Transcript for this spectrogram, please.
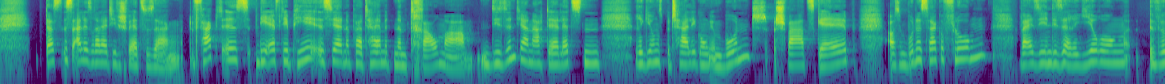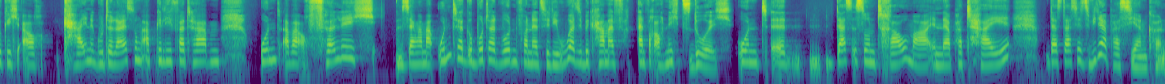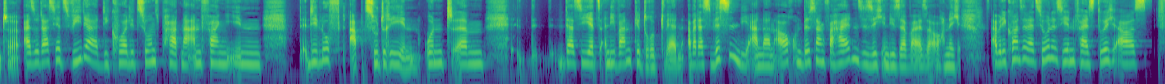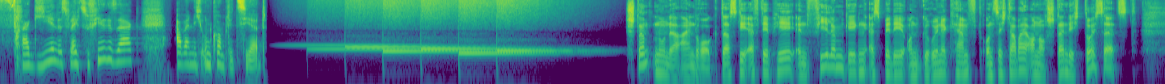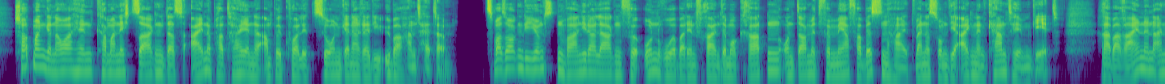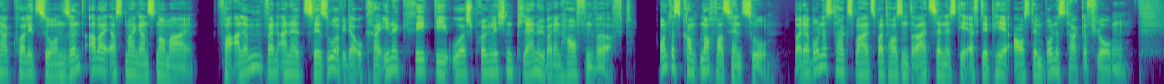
Das ist alles relativ schwer zu sagen. Fakt ist, die FDP ist ja eine Partei mit einem Trauma. Die sind ja nach der letzten Regierungsbeteiligung im Bund, schwarz-gelb, aus dem Bundestag geflogen, weil sie in dieser Regierung wirklich auch keine gute Leistung abgeliefert haben und aber auch völlig sagen wir mal, untergebuttert wurden von der CDU. Also sie bekamen einfach auch nichts durch. Und äh, das ist so ein Trauma in der Partei, dass das jetzt wieder passieren könnte. Also dass jetzt wieder die Koalitionspartner anfangen, ihnen die Luft abzudrehen und ähm, dass sie jetzt an die Wand gedrückt werden. Aber das wissen die anderen auch und bislang verhalten sie sich in dieser Weise auch nicht. Aber die Konstellation ist jedenfalls durchaus fragil, ist vielleicht zu viel gesagt, aber nicht unkompliziert. Stimmt nun der Eindruck, dass die FDP in vielem gegen SPD und Grüne kämpft und sich dabei auch noch ständig durchsetzt? Schaut man genauer hin, kann man nicht sagen, dass eine Partei in der Ampelkoalition generell die Überhand hätte. Zwar sorgen die jüngsten Wahlniederlagen für Unruhe bei den Freien Demokraten und damit für mehr Verbissenheit, wenn es um die eigenen Kernthemen geht. Reibereien in einer Koalition sind aber erstmal ganz normal. Vor allem, wenn eine Zäsur wie der Ukraine-Krieg die ursprünglichen Pläne über den Haufen wirft. Und es kommt noch was hinzu. Bei der Bundestagswahl 2013 ist die FDP aus dem Bundestag geflogen.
